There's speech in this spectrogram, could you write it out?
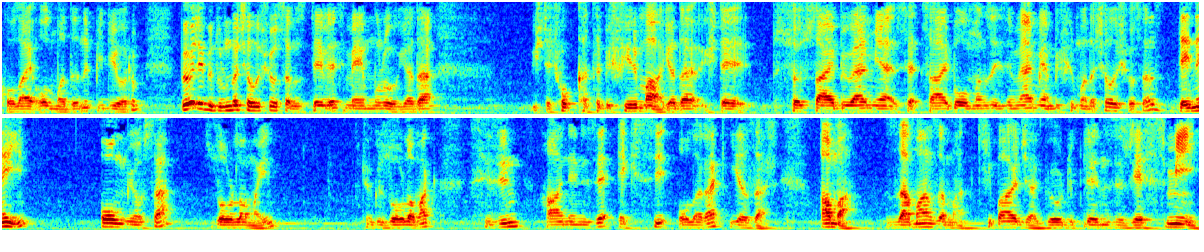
Kolay olmadığını biliyorum. Böyle bir durumda çalışıyorsanız devlet memuru ya da işte çok katı bir firma ya da işte söz sahibi vermeyen sahibi olmanıza izin vermeyen bir firmada çalışıyorsanız deneyin. Olmuyorsa zorlamayın. Çünkü zorlamak sizin hanenize eksi olarak yazar. Ama zaman zaman kibarca gördüklerinizi resmi,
